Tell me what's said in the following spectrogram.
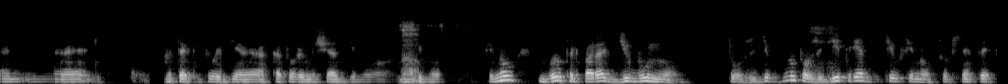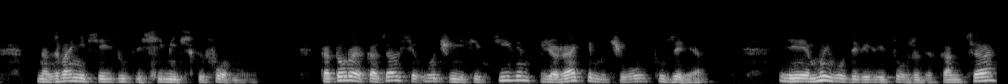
Э, вот этот, вот, который мы сейчас демо, да. демофенол, был препарат дибунол, тоже, ну тоже дитрет-бутилфенол, собственно, это названия все идут из химической формулы, который оказался очень эффективен при раке мочевого пузыря. И мы его довели тоже до конца,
